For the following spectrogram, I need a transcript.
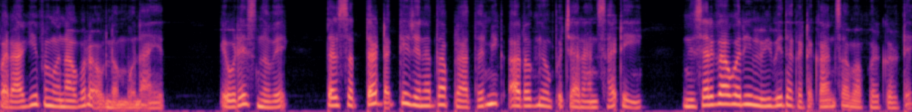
परागीभवनावर अवलंबून आहेत. एवढेच नव्हे तर सत्तर टक्के जनता प्राथमिक आरोग्य उपचारांसाठी निसर्गावरील विविध घटकांचा वापर करते.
